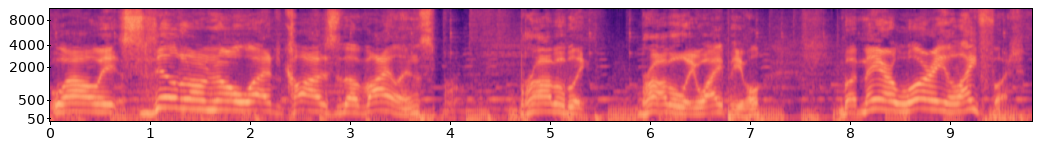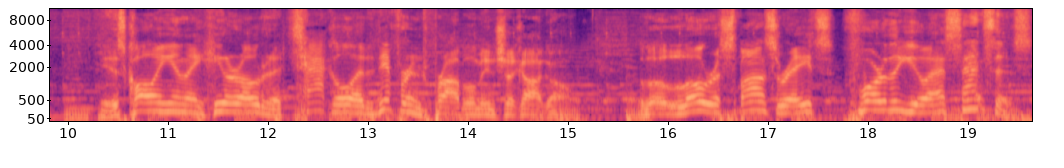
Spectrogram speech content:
Well, we still don't know what caused the violence. Probably, probably white people. But Mayor Lori Lightfoot is calling in a hero to tackle a different problem in Chicago the low response rates for the U.S. Census.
